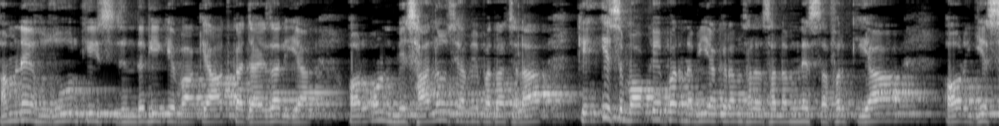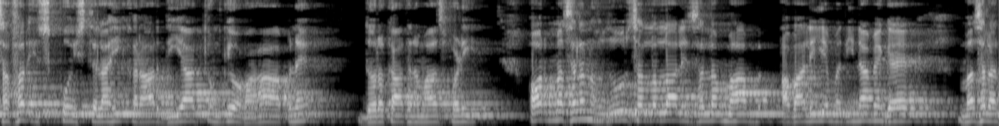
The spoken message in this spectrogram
ہم نے حضور کی زندگی کے واقعات کا جائزہ لیا اور ان مثالوں سے ہمیں پتہ چلا کہ اس موقع پر نبی اکرم صلی اللہ علیہ وسلم نے سفر کیا اور یہ سفر اس کو اصطلاحی قرار دیا کیونکہ وہاں آپ نے دو رکعت نماز پڑھی۔ اور مثلاً حضور صلی اللہ علیہ وسلم وہاں ابالی مدینہ میں گئے، مثلاً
